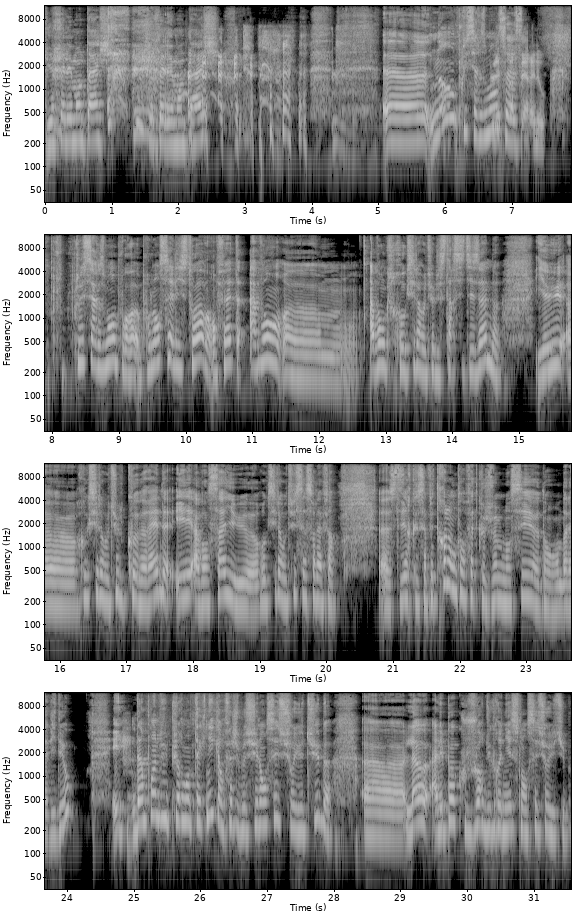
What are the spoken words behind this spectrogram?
Il a fait les montages. Je fais les montages. Euh, non, plus sérieusement, ça, plus sérieusement pour pour lancer l'histoire, en fait, avant euh, avant que Roxy la rotule Star Citizen, il y a eu euh, Roxy la rotule Covered et avant ça, il y a eu euh, Roxy la rotule ça sur la fin. Euh, c'est-à-dire que ça fait trop longtemps en fait que je veux me lancer euh, dans dans la vidéo. Et d'un point de vue purement technique, en fait, je me suis lancé sur YouTube euh, là à l'époque où Joueur du Grenier se lançait sur YouTube.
